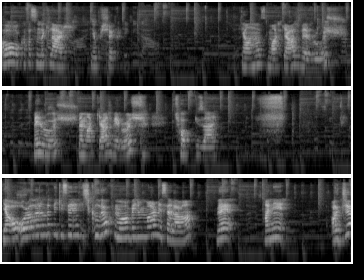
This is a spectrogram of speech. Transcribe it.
Oo, kafasındakiler. Yapışık. Yalnız makyaj ve ruj ve ruj ve makyaj ve ruj çok güzel. Ya o oralarında peki senin hiç kıl yok mu? Benim var mesela. Ve hani acı.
